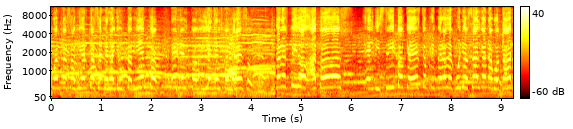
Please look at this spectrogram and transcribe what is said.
puertas abiertas en el ayuntamiento en el, y en el Congreso. Yo les pido a todos el distrito que este primero de julio salgan a votar,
